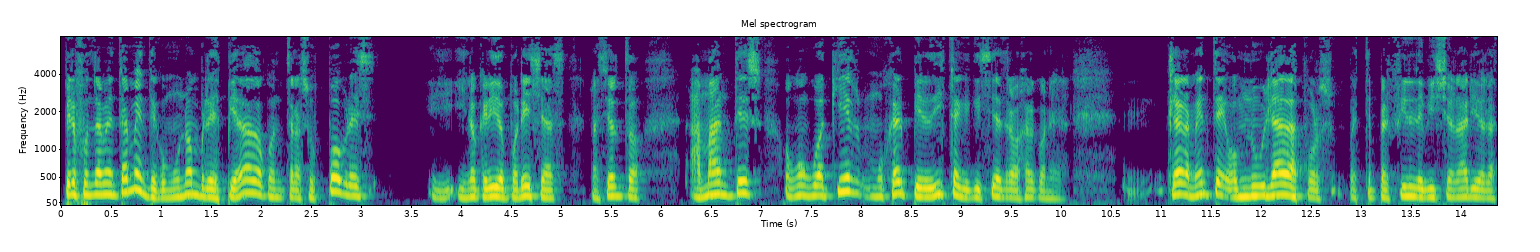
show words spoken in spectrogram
pero fundamentalmente como un hombre despiadado contra sus pobres y, no querido por ellas, ¿no es cierto?, amantes o con cualquier mujer periodista que quisiera trabajar con él. Claramente obnuladas por este perfil de visionario de las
